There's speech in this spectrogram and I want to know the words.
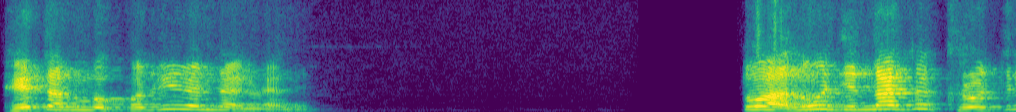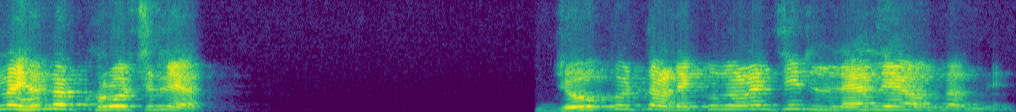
ਫਿਰ ਤੁਹਾਨੂੰ ਮੁੱਖ ਮੰਤਰੀ ਰਹਿਣਾ ਅਗਲਾ ਨੇ ਤੁਹਾਨੂੰ ਜਿੰਨਾ ਕੁ ਖਰੋਚਣਾ ਸੀ, ਉਹਨਾਂ ਖਰੋਚ ਲਿਆ। ਜੋ ਕੋਈ ਤੁਹਾਡੇ ਕੋਲ ਆਣਾ ਸੀ, ਲੈ ਲਿਆ ਉਹਨਾਂ ਨੇ।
